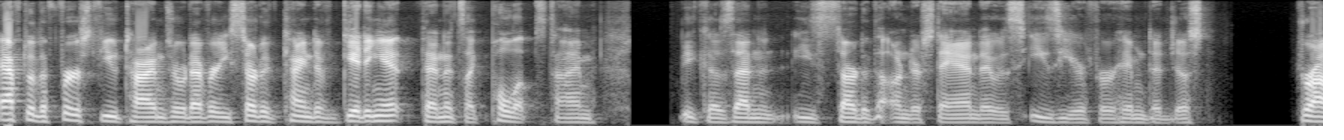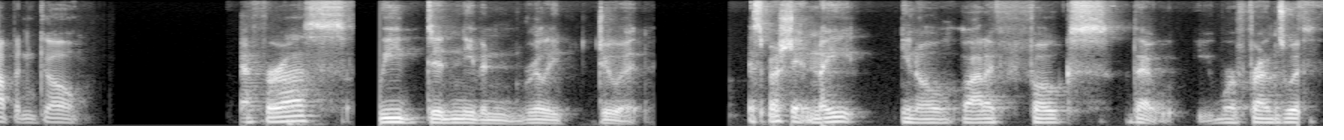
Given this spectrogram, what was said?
after the first few times or whatever, he started kind of getting it, then it's like pull-ups time because then he started to understand it was easier for him to just drop and go. Yeah, for us, we didn't even really do it. Especially at night, you know, a lot of folks that we're friends with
